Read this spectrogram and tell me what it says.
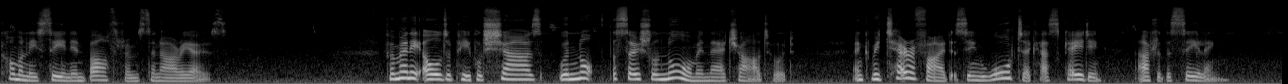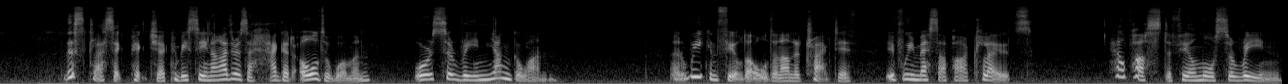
commonly seen in bathroom scenarios. For many older people, showers were not the social norm in their childhood and can be terrified at seeing water cascading out of the ceiling. This classic picture can be seen either as a haggard older woman or a serene younger one. and we can feel old and unattractive if we mess up our clothes. Help us to feel more serene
